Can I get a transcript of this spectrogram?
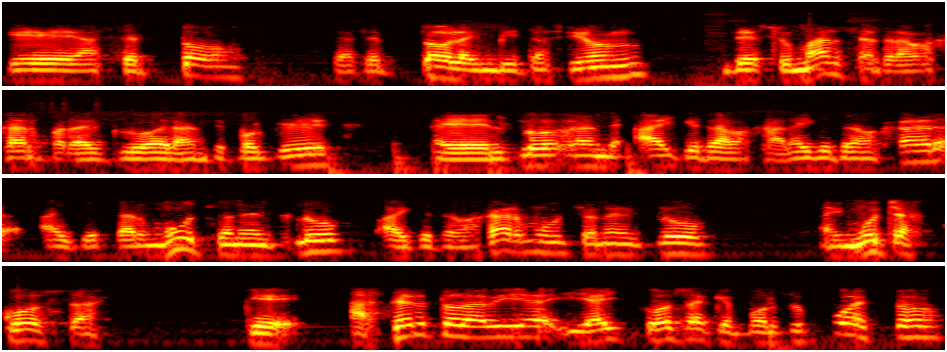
que aceptó, que aceptó la invitación de sumarse a trabajar para el Club Adelante, porque eh, el Club Adelante hay que trabajar, hay que trabajar, hay que estar mucho en el club, hay que trabajar mucho en el club, hay muchas cosas que hacer todavía y hay cosas que por supuesto,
